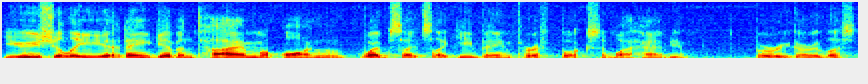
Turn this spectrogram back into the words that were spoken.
usually at any given time on websites like eBay and thrift books and what have you. But regardless,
